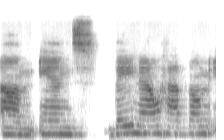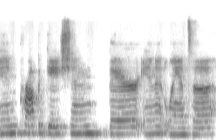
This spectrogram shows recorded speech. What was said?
Um, and they now have them in propagation there in Atlanta.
